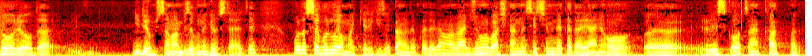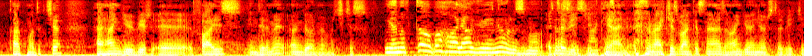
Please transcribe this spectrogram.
doğru yolda gidiyormuş. Zaman bize bunu gösterdi. Burada sabırlı olmak gerekecek anladığım kadarıyla ama ben Cumhurbaşkanlığı seçimine kadar yani o e, risk ortadan kalkma, kalkmadıkça herhangi bir e, faiz indirimi öngörmüyorum açıkçası. Yanılttı ama hala güveniyoruz mu? E tabii ki Merkez yani Bankası? Merkez Bankası'na her zaman güveniyoruz tabii ki.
